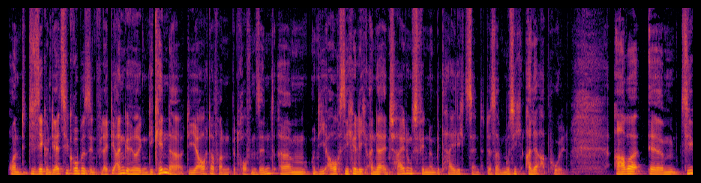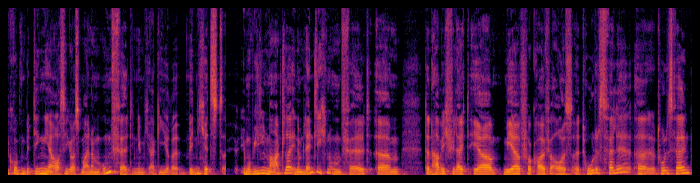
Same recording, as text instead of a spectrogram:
Und die Sekundärzielgruppe sind vielleicht die Angehörigen, die Kinder, die ja auch davon betroffen sind ähm, und die auch sicherlich an der Entscheidungsfindung beteiligt sind. Deshalb muss ich alle abholen. Aber ähm, Zielgruppen bedingen ja auch sich aus meinem Umfeld, in dem ich agiere. Bin ich jetzt Immobilienmakler in einem ländlichen Umfeld, ähm, dann habe ich vielleicht eher mehr Verkäufe aus äh, Todesfälle, äh, Todesfällen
